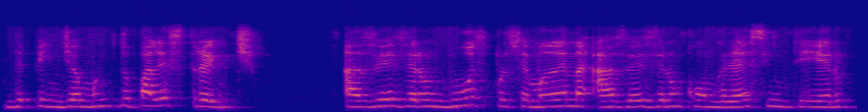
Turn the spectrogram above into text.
Dependia muito do palestrante. Às vezes eram duas por semana, às vezes era um congresso inteiro.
